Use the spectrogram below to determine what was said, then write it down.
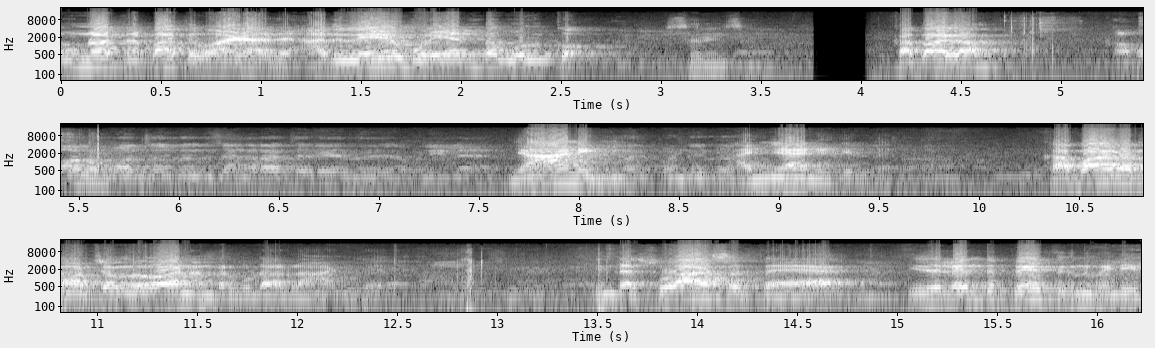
இன்னொருத்தனை பார்த்து வாழாது. அதுவே உயர்ந்த ஒழுக்கம். சரிங்க சாமி கபாலம் கபால மோட்சம்னு சங்கராச்சாரியர் வழியில. அஞ்ஞானிக்கு இல்லை கபால மோட்சம் விவேகானந்தர் கூட அதான் ஆடுவார் இந்த சுவாசத்தை இதுல இருந்து பேத்துக்குன்னு வெளியே.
